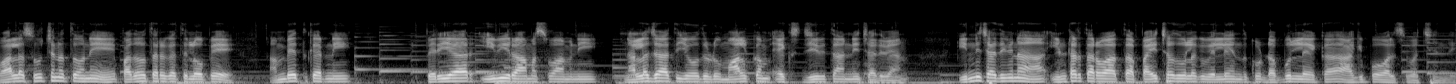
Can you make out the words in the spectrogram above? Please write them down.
వాళ్ళ సూచనతోనే పదో తరగతిలోపే అంబేద్కర్ని పెరియార్ ఈవి రామస్వామిని నల్లజాతి యోధుడు మాల్కమ్ ఎక్స్ జీవితాన్ని చదివాను. ఇన్ని చదివినా ఇంటర్ తర్వాత పై చదువులకు వెళ్ళేందుకు డబ్బులు లేక ఆగిపోవాల్సి వచ్చింది.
